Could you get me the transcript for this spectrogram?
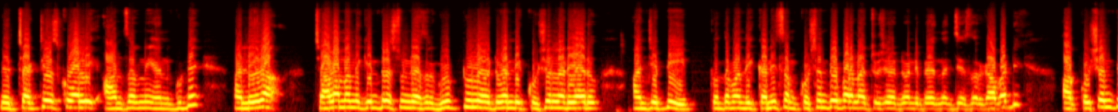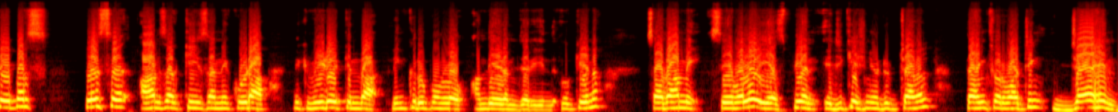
మీరు చెక్ చేసుకోవాలి ఆన్సర్ని అనుకుంటే లేదా చాలా మందికి ఇంట్రెస్ట్ ఉంది అసలు గ్రూప్ టూ లో ఎటువంటి క్వశ్చన్లు అడిగారు అని చెప్పి కొంతమంది కనీసం క్వశ్చన్ పేపర్ అన్న చూసేటువంటి ప్రయత్నం చేస్తారు కాబట్టి ఆ question papers plus answer keys అన్ని కూడా మీకు వీడియో కింద లింక్ రూపంలో అందేయడం జరిగింది. ఓకేనా? సదామి సేవలో SPN education YouTube channel. Thanks for watching Jai Hind.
